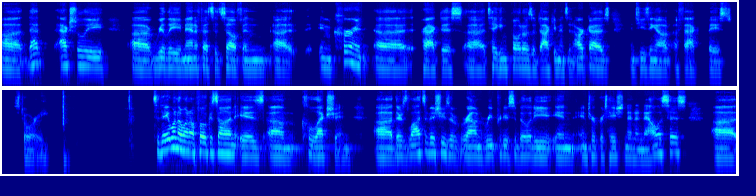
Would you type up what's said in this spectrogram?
Uh, that actually uh, really manifests itself in, uh, in current uh, practice, uh, taking photos of documents and archives and teasing out a fact-based story. Today, what I want to focus on is um, collection. there's lots of issues around reproducibility in interpretation and analysis uh,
